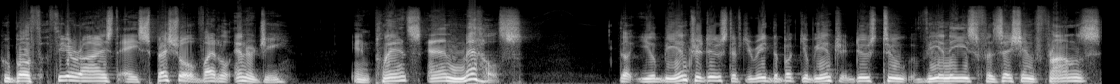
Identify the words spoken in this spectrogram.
who both theorized a special vital energy in plants and metals. You'll be introduced, if you read the book, you'll be introduced to Viennese physician Franz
